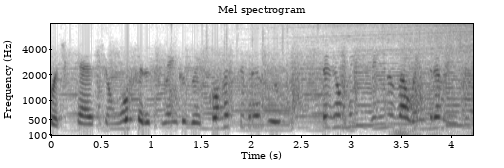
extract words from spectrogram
podcast é um oferecimento do E-Commerce Brasil. Sejam bem-vindos ao Entre Amigos.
